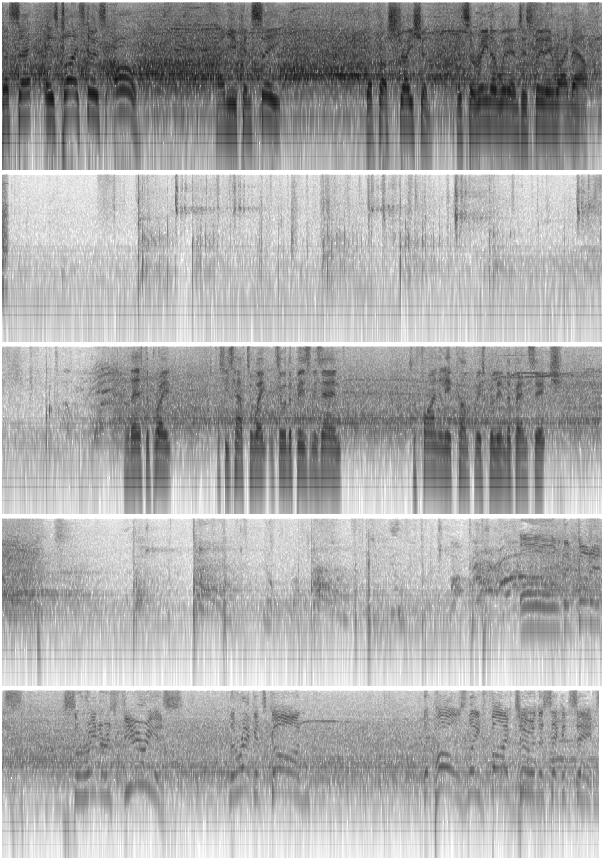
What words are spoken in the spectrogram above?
The set is Clijsters. Oh! And you can see the frustration that Serena Williams is feeling right now. Well, there's the break. She's had to wait until the business end to finally accomplish Belinda Bencic. Oh, they've got it. Serena is furious. The racket's gone. The Poles lead 5-2 in the second set.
